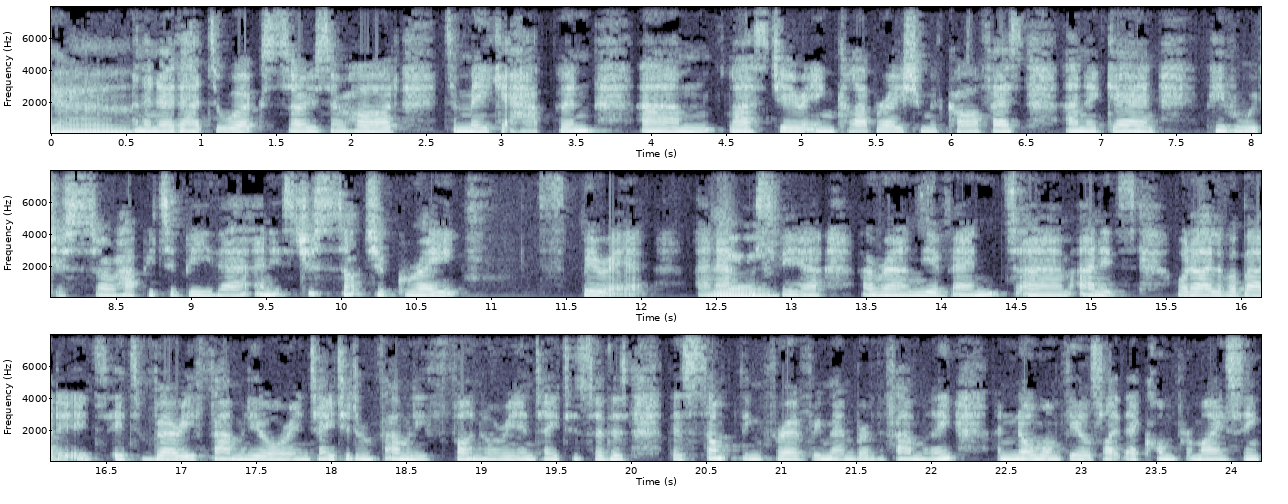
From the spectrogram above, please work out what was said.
Yeah. And I know they had to work so, so hard to make it happen um, last year in collaboration with Carfest. And again, people were just so happy to be there. And it's just such a great spirit and Yeah. atmosphere around the event. Um, and it's what I love about it. It's, it's very family orientated and family fun orientated. So there's, there's something for every member of the family and no one feels like they're compromising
